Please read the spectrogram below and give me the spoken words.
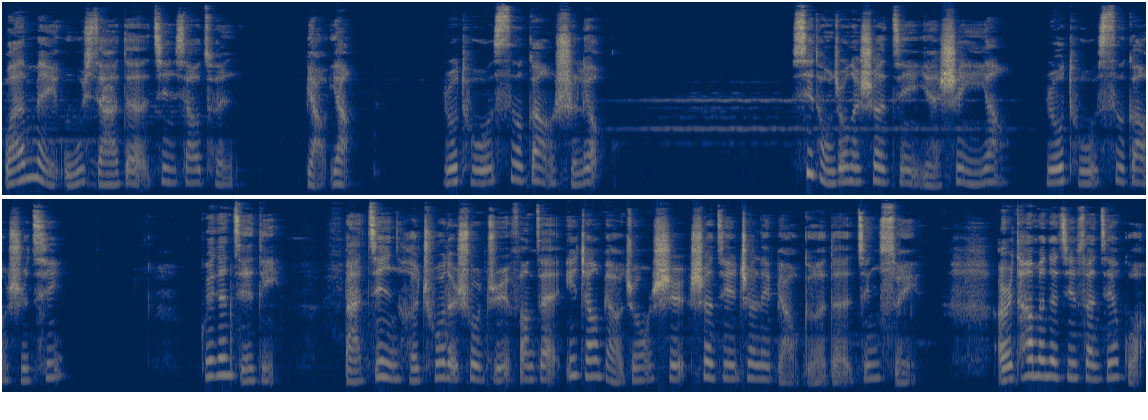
完美无瑕的进销存表样，如图四杠十六。系统中的设计也是一样，如图四杠十七。归根结底，把进和出的数据放在一张表中是设计这类表格的精髓，而它们的计算结果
